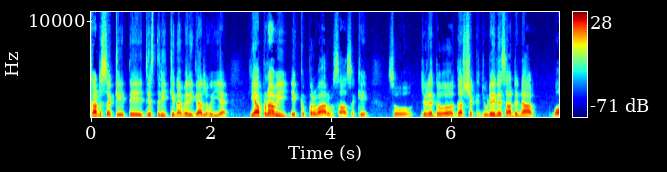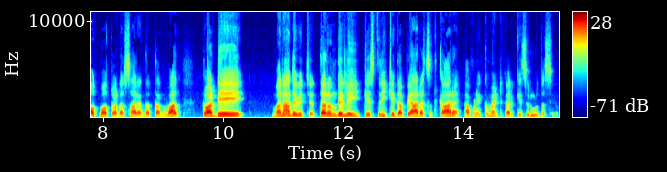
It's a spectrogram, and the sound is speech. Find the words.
ਕੱਢ ਸਕੇ ਤੇ ਜਿਸ ਤਰੀਕੇ ਨਾਲ ਮੇਰੀ ਗੱਲ ਹੋਈ ਹੈ ਕਿ ਆਪਣਾ ਵੀ ਇੱਕ ਪਰਿਵਾਰ ਵਸਾ ਸਕੇ। ਸੋ ਜਿਹੜੇ ਦੋ ਦਰਸ਼ਕ ਜੁੜੇ ਨੇ ਸਾਡੇ ਨਾਲ, ਬਹੁਤ ਬਹੁਤ ਤੁਹਾਡਾ ਸਾਰਿਆਂ ਦਾ ਧੰਨਵਾਦ। ਤੁਹਾਡੇ ਮਨਾਂ ਦੇ ਵਿੱਚ ਤਰਨ ਦੇ ਲਈ ਕਿਸ ਤਰੀਕੇ ਦਾ ਪਿਆਰ ਹੈ, ਸਤਿਕਾਰ ਹੈ, ਆਪਣੇ ਕਮੈਂਟ ਕਰਕੇ ਜ਼ਰੂਰ ਦੱਸਿਓ।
